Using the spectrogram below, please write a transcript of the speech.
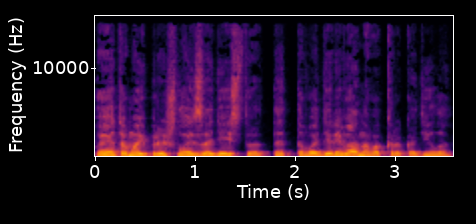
Поэтому и пришлось задействовать этого деревянного крокодила.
